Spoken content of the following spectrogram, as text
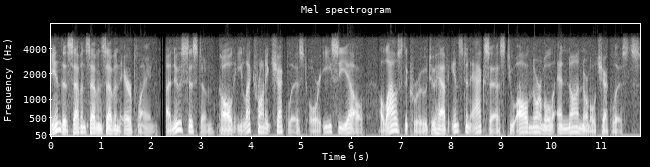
In the 777 airplane, a new system called Electronic Checklist, or ECL, allows the crew to have instant access to all normal and non-normal checklists.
